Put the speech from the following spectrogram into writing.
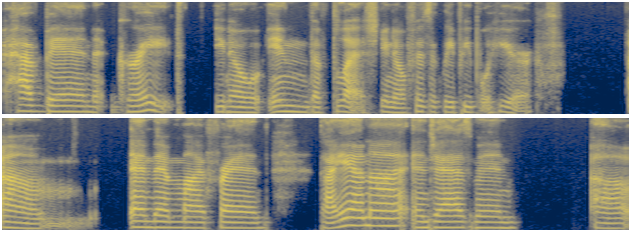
have been great, you know, in the flesh, you know, physically people here. Um, and then my friend Diana and Jasmine uh,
